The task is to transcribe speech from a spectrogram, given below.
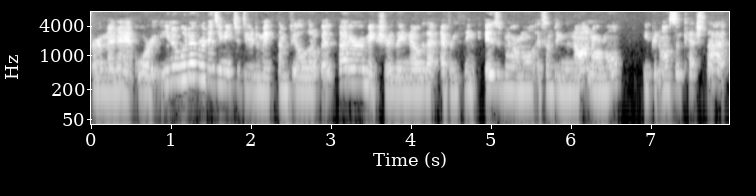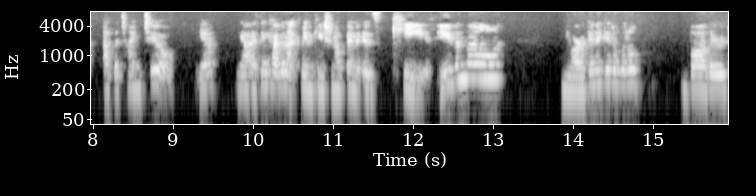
for a minute or you know whatever it is you need to do to make them feel a little bit better make sure they know that everything is normal if something's not normal you can also catch that at the time too Yeah. yeah i think having that communication open is key even though you are going to get a little bothered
